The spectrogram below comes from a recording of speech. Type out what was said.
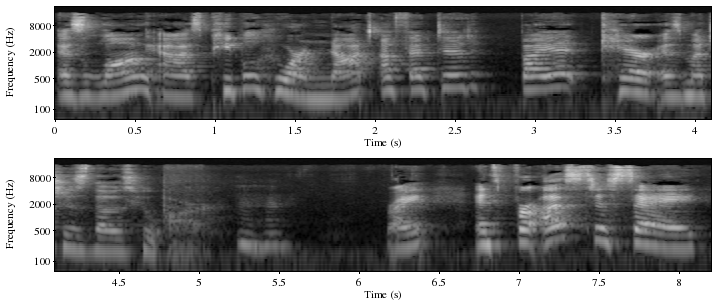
as long as people who are not affected by it care as much as those who are. Mm-hmm. Right? And for us to say,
